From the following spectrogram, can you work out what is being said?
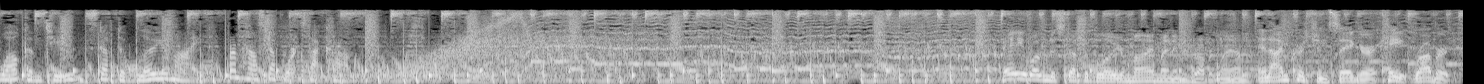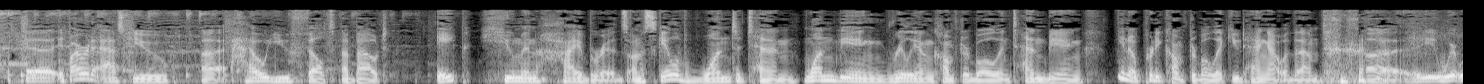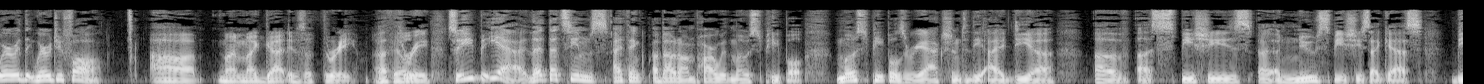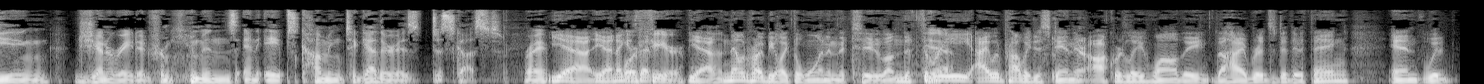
Welcome to Stuff to Blow Your Mind from HowStuffWorks.com. Hey, welcome to Stuff to Blow Your Mind. My name is Robert Lamb. And I'm Christian Sager. Hey, Robert, uh, if I were to ask you uh, how you felt about ape human hybrids on a scale of 1 to 10, 1 being really uncomfortable and 10 being, you know, pretty comfortable, like you'd hang out with them, uh, where, where, would, where would you fall? Uh, my my gut is a three. I A feel- three. So you, yeah, that, that seems, I think, about on par with most people. Most people's reaction to the idea of a species, a, a new species, I guess, being generated from humans and apes coming together is disgust, right? Yeah, yeah, and I guess Or that, fear. Yeah, and that would probably be like the one and the two. Um, the three, I would probably just stand there awkwardly while the the hybrids did their thing, and would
